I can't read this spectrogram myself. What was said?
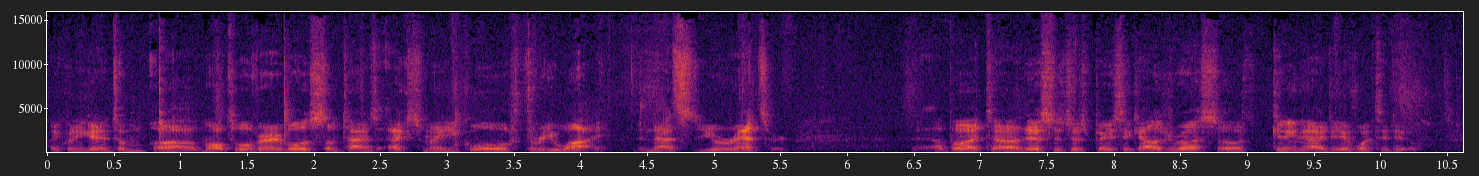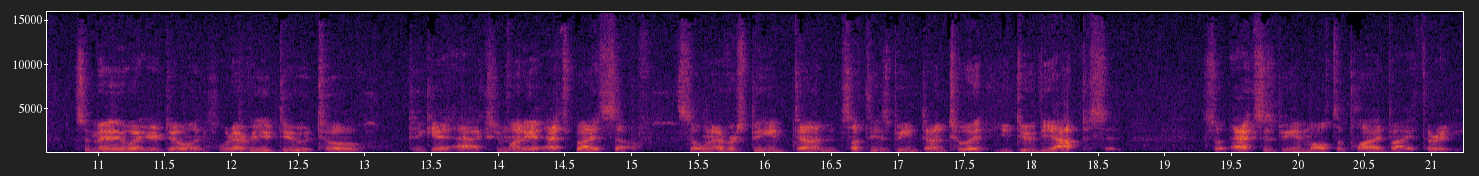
Like when you get into uh, multiple variables, sometimes x may equal 3y, and that's your answer. But uh, this is just basic algebra, so getting the idea of what to do. So mainly what you're doing, whatever you do to, to get x, you want to get x by itself. So whenever it's being done, something is being done to it, you do the opposite. So x is being multiplied by 3.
